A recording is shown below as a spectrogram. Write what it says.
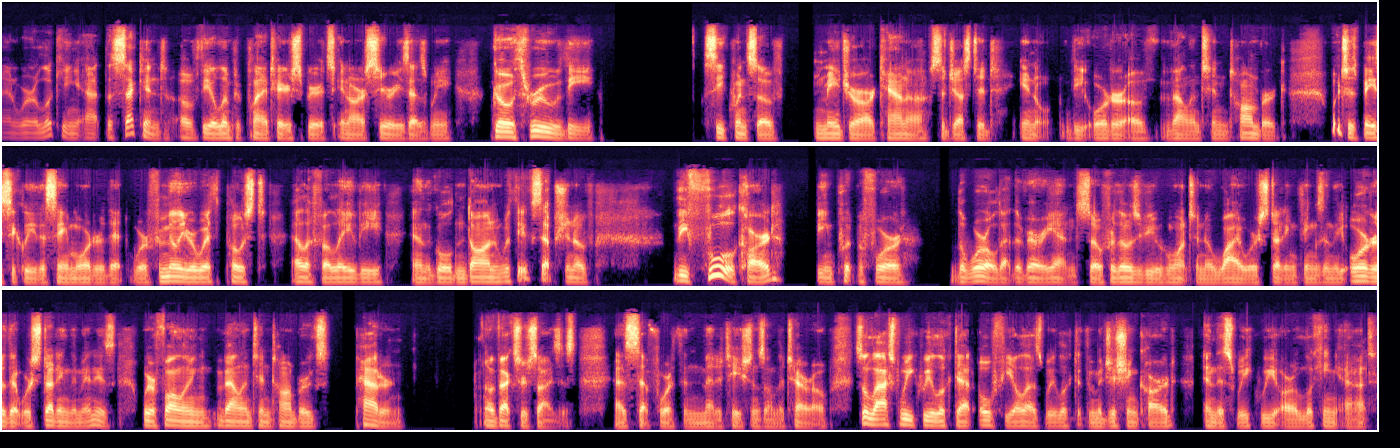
And we're looking at the second of the Olympic planetary spirits in our series as we go through the sequence of major arcana suggested in the order of Valentin Tomberg, which is basically the same order that we're familiar with post Eliphas Levi and the Golden Dawn, with the exception of the Fool card being put before the world at the very end. So for those of you who want to know why we're studying things in the order that we're studying them in is we're following Valentin Tomberg's pattern of exercises as set forth in meditations on the tarot. So last week we looked at Ophiel as we looked at the magician card and this week we are looking at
